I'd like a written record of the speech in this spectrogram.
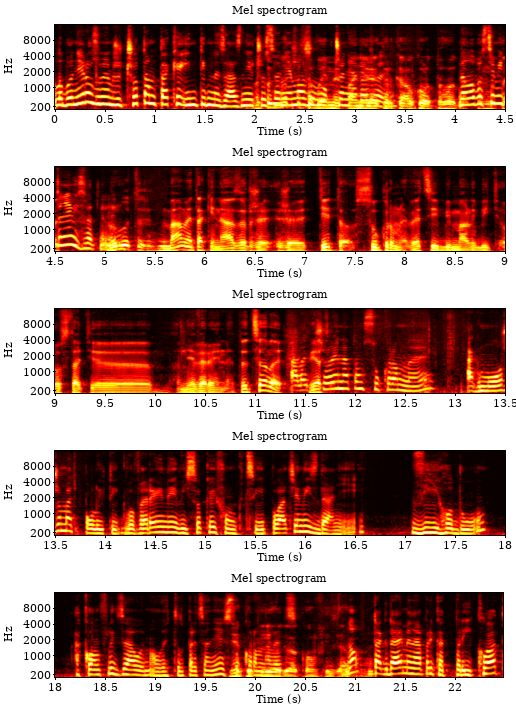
lebo nerozumiem, že čo tam také intimné zaznie, čo sa nemôžu občania dozvedieť. No lebo ste mi to nevysvetlili. Lebo t- máme taký názor, že, že tieto súkromné veci by mali byť ostať e, neverejné. To je celé. Ale viac... čo je na tom súkromné, ak môže mať politik vo verejnej vysokej funkcii, platený z daní, výhodu, a konflikt záujmov, to predsa nie je súkromná vec. No, tak dajme napríklad príklad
